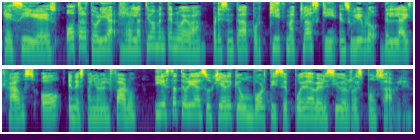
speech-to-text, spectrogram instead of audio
que sigue es otra teoría relativamente nueva presentada por Keith McCluskey en su libro The Lighthouse o en español El Faro, y esta teoría sugiere que un vórtice puede haber sido el responsable.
